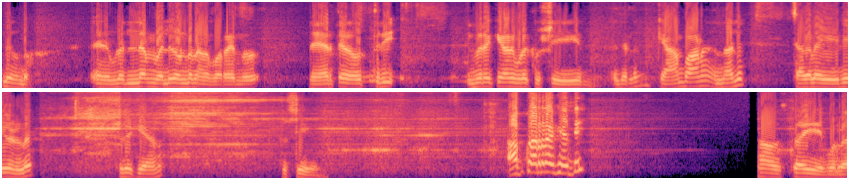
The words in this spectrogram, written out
ഇതുണ്ടോ ഇവിടെ എല്ലാം വലുതുണ്ടെന്നാണ് പറയുന്നത്. നേരത്തെ ഒത്തിരി ഇവരൊക്കെയാണ് ഇവിടെ കൃഷി ചെയ്യുന്നത്. ഇതെല്ലാം ക്യാമ്പാണ്. എന്നാലും ശകല ഏരിയകളിൽ ഇവരൊക്കെയാണ് കൃഷി ചെയ്യുന്നത് आप कर रहे खेती हाँ उसका ही है बोला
